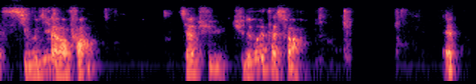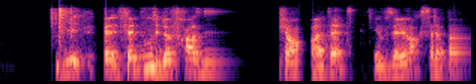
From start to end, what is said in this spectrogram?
si vous dites à l'enfant, tiens, tu, devrais t'asseoir. Faites-vous ces deux phrases différentes dans la tête et vous allez voir que ça n'a pas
